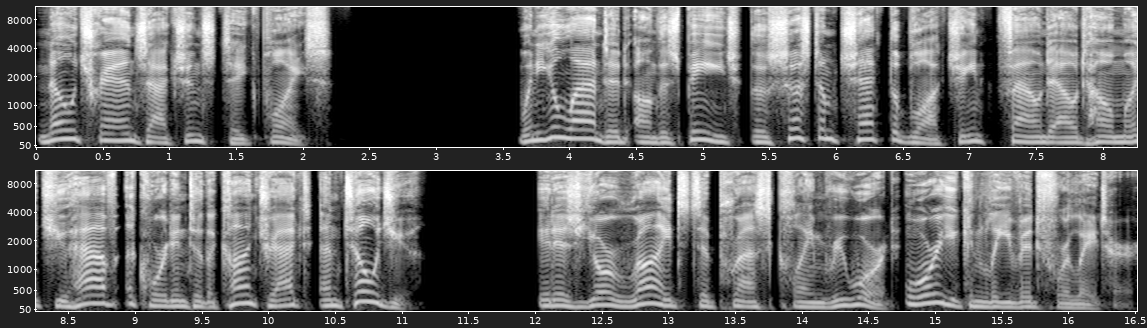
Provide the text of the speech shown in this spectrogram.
no transactions take place. When you landed on this page, the system checked the blockchain, found out how much you have according to the contract, and told you. It is your right to press Claim Reward, or you can leave it for later.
